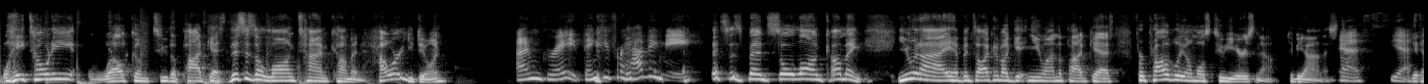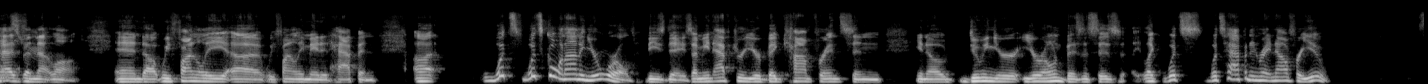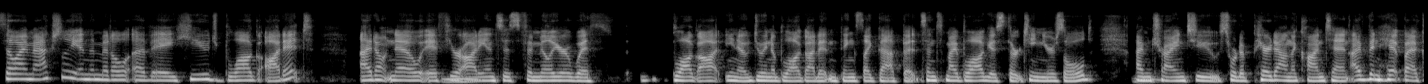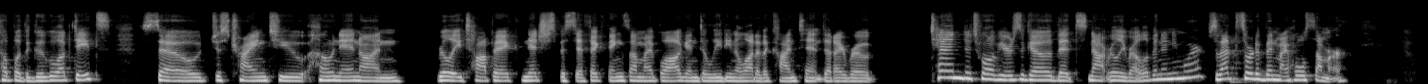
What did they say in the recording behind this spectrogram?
Well, hey, Toni, welcome to the podcast. This is a long time coming. How are you doing? I'm great. Thank you for having me. this has been so long coming. You and I have been talking about getting you on the podcast for probably almost two years now, to be honest. Yes, yes. It has true. been that long, and uh, we finally uh, we finally made it happen. Uh, what's what's going on in your world these days? I mean, after your big conference and you know doing your your own businesses, like what's what's happening right now for you? So I'm actually in the middle of a huge blog audit. I don't know if your mm. audience is familiar with blog audit, you know, doing a blog audit and things like that. But since my blog is 13 years old. I'm mm. trying to sort of pare down the content. I've been hit by a couple of the Google updates. So just trying to hone in on really topic, niche specific things on my blog and deleting a lot of the content that I wrote 10 to 12 years ago that's not really relevant anymore. So that's sort of been my whole summer.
